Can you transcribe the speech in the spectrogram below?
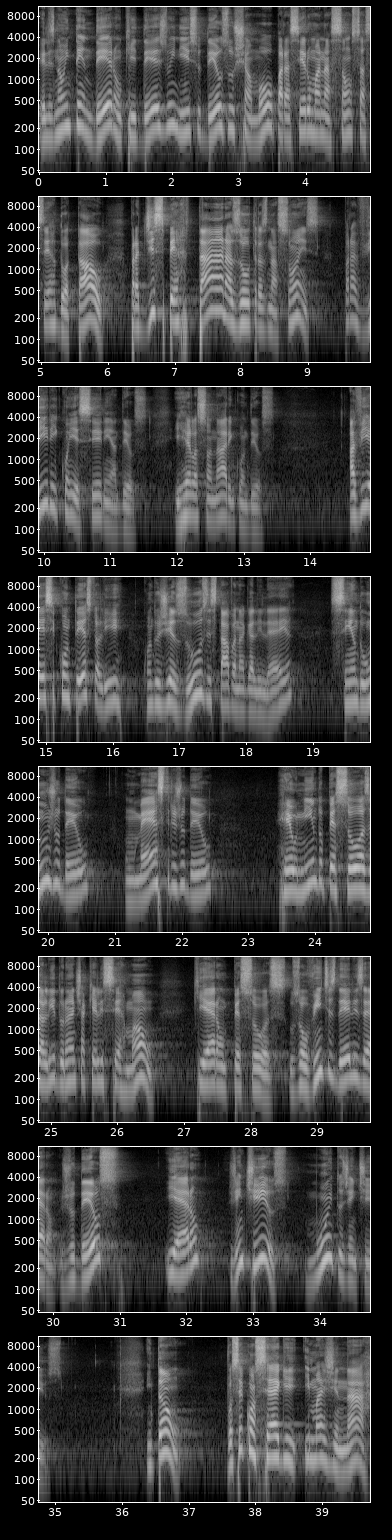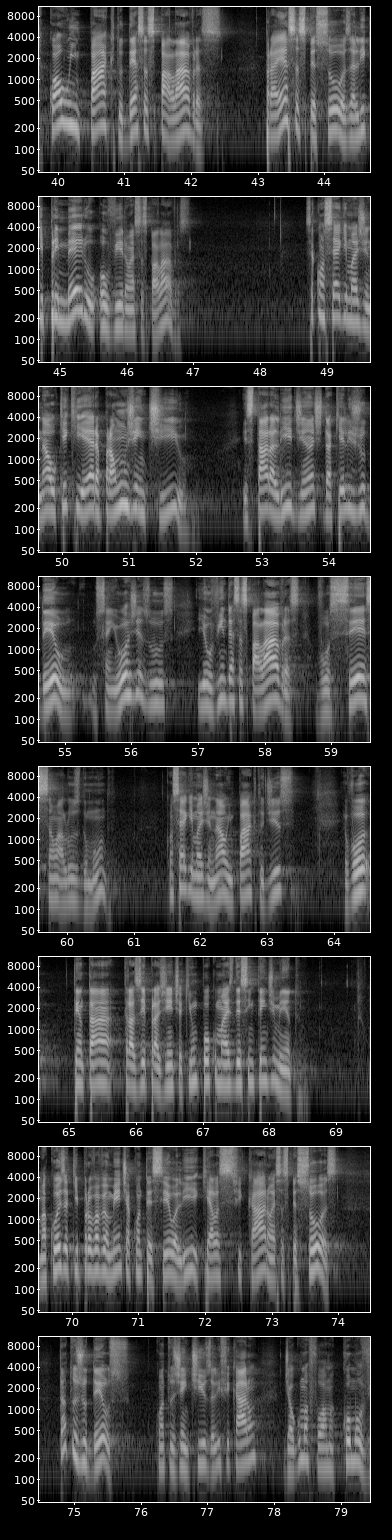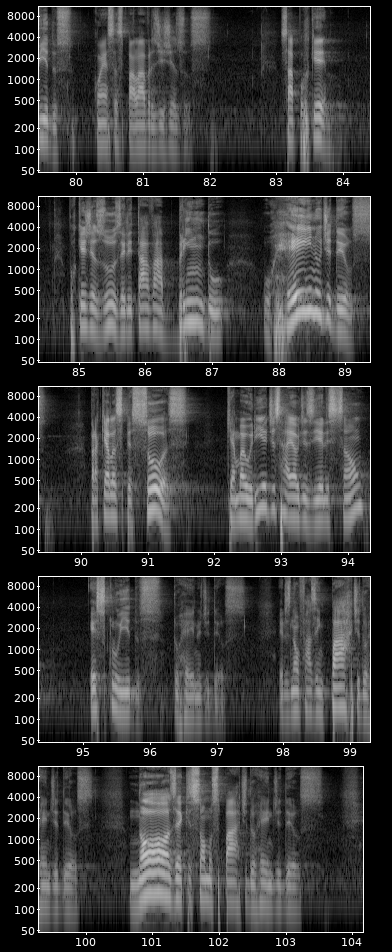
Eles não entenderam que desde o início Deus os chamou para ser uma nação sacerdotal para despertar as outras nações para virem conhecerem a Deus e relacionarem com Deus. Havia esse contexto ali quando Jesus estava na Galiléia, sendo um judeu, um mestre judeu, reunindo pessoas ali durante aquele sermão, que eram pessoas, os ouvintes deles eram judeus e eram gentios, muitos gentios. Então, você consegue imaginar qual o impacto dessas palavras para essas pessoas ali que primeiro ouviram essas palavras? Você consegue imaginar o que, que era para um gentio estar ali diante daquele judeu, o Senhor Jesus, e ouvindo essas palavras: Vocês são a luz do mundo? Consegue imaginar o impacto disso? Eu vou tentar trazer para a gente aqui um pouco mais desse entendimento. Uma coisa que provavelmente aconteceu ali, que elas ficaram, essas pessoas, tanto os judeus quanto os gentios ali, ficaram, de alguma forma, comovidos com essas palavras de Jesus. Sabe por quê? Porque Jesus ele estava abrindo o reino de Deus para aquelas pessoas que a maioria de Israel dizia eles são excluídos do reino de Deus. Eles não fazem parte do reino de Deus. Nós é que somos parte do reino de Deus.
